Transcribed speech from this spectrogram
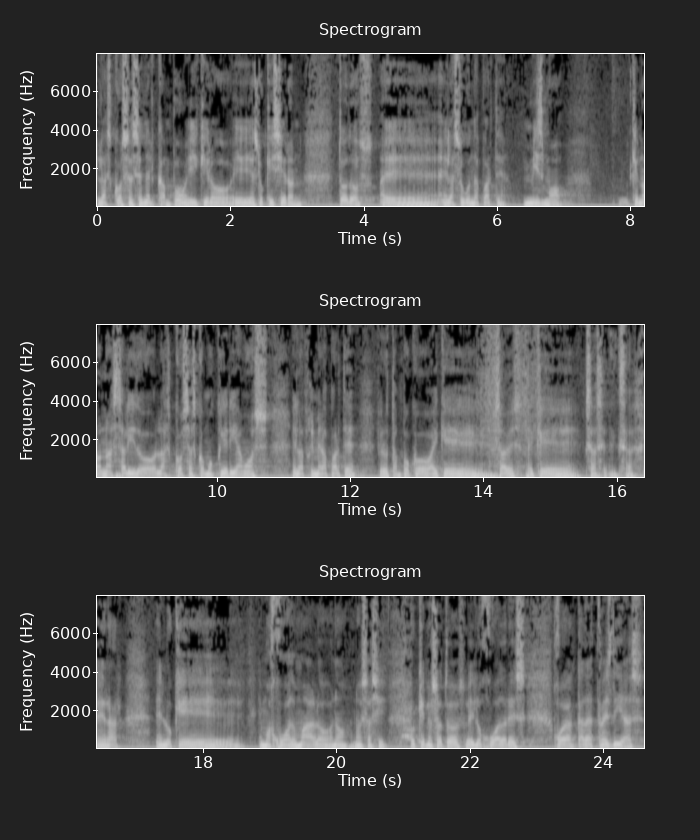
las cosas en el campo y que lo, y es lo que hicieron todos eh, en la segunda parte. Mismo que no nos han salido las cosas como queríamos en la primera parte, pero tampoco hay que, ¿sabes? Hay que exa- exagerar en lo que hemos jugado mal o no, no es así. Porque nosotros, eh, los jugadores, juegan cada tres días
